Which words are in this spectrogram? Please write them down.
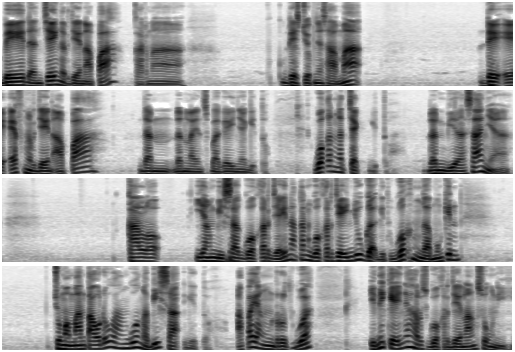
B, dan C ngerjain apa, karena desk jobnya sama DEF ngerjain apa dan dan lain sebagainya gitu gue akan ngecek gitu dan biasanya kalau yang bisa gue kerjain akan gue kerjain juga gitu gue kan nggak mungkin cuma mantau doang gue nggak bisa gitu apa yang menurut gue ini kayaknya harus gue kerjain langsung nih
